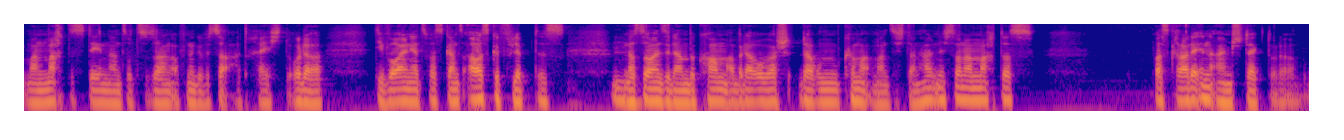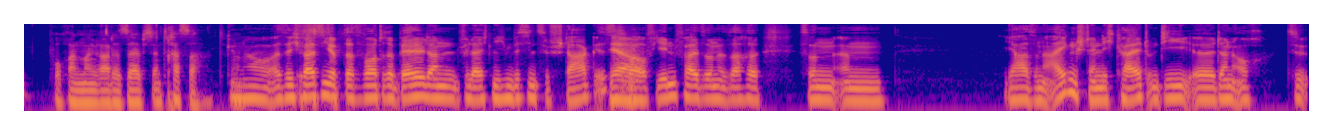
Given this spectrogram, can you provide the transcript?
man macht es denen dann sozusagen auf eine gewisse Art recht oder die wollen jetzt was ganz ausgeflipptes mhm. und das sollen sie dann bekommen, aber darüber darum kümmert man sich dann halt nicht, sondern macht das was gerade in einem steckt oder woran man gerade selbst Interesse hat. Genau, also ich das weiß nicht, ob das Wort Rebell dann vielleicht nicht ein bisschen zu stark ist, ja. aber auf jeden Fall so eine Sache, so ein, ähm, ja, so eine Eigenständigkeit und die äh, dann auch zu,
